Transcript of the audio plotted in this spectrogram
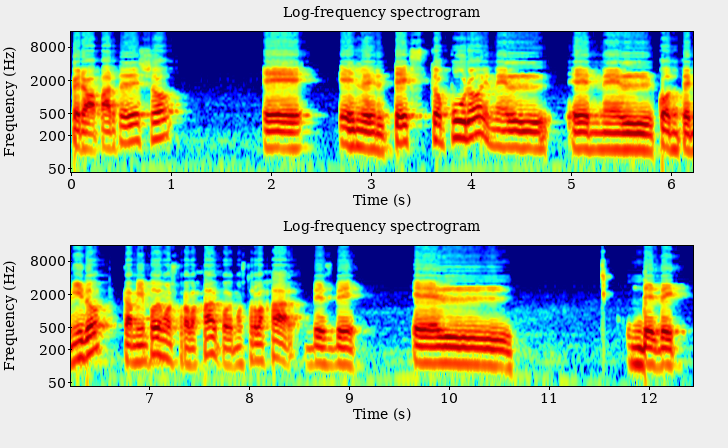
Pero aparte de eso, en el texto puro, en el, en el contenido, también podemos trabajar. Podemos trabajar desde, el, desde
